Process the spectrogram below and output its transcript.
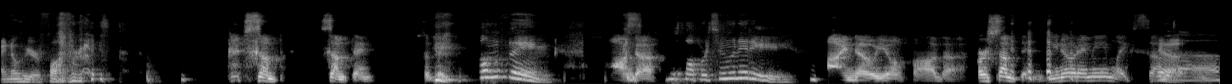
"I know who your father is." Some something, something, something. Wanda, this opportunity. I know your father, or something. you know what I mean? Like something. Yeah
